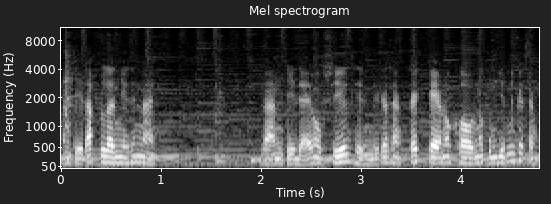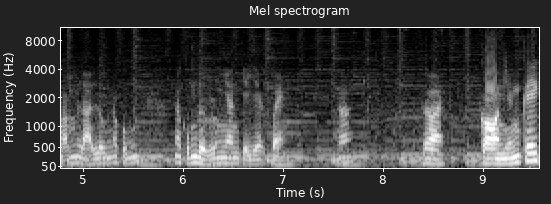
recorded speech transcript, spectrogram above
Anh chị đắp lên như thế này. Là anh chị để một xíu thì cái cái keo nó khô, nó cũng dính cái sản phẩm lại luôn, nó cũng nó cũng được luôn nha anh chị và các bạn đó. Rồi, còn những cái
